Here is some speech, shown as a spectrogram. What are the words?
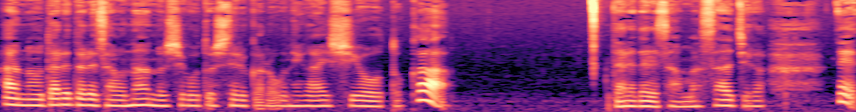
あの誰々さんは何の仕事してるからお願いしようとか誰々さんマッサージがね、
